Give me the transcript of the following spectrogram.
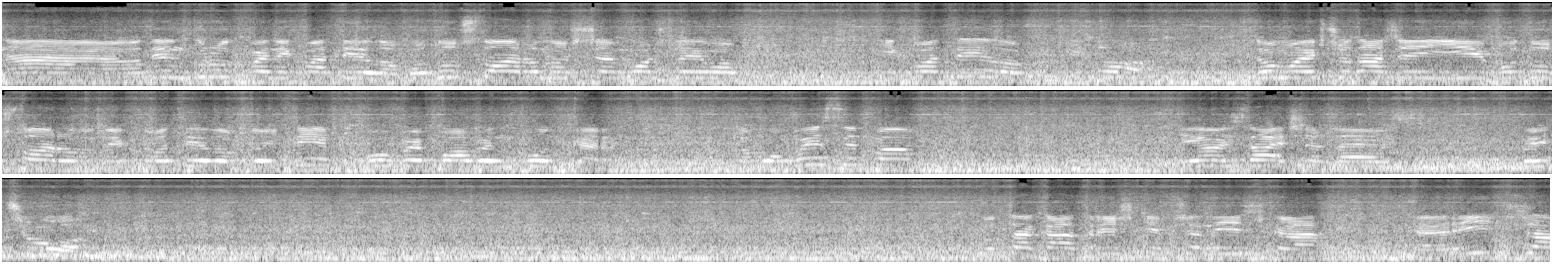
На один круг би не хватило, в одну сторону ще можливо і хватило. І то. Думаю, що навіть і в одну сторону не хватило б дойти, був би повен бункер. Тому висипав. І ось далі вже ось. Тут така трішки пшеничка е, рідша.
